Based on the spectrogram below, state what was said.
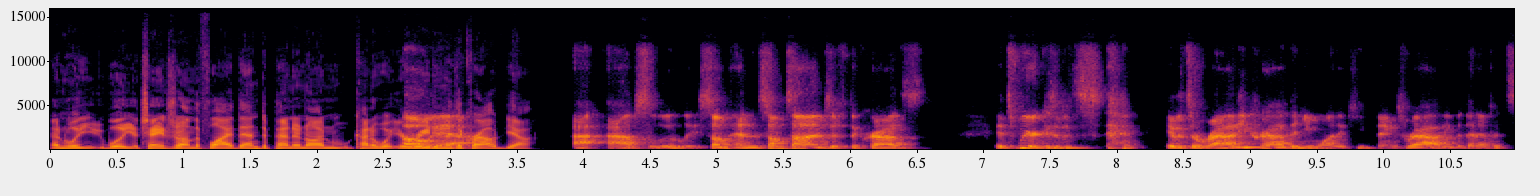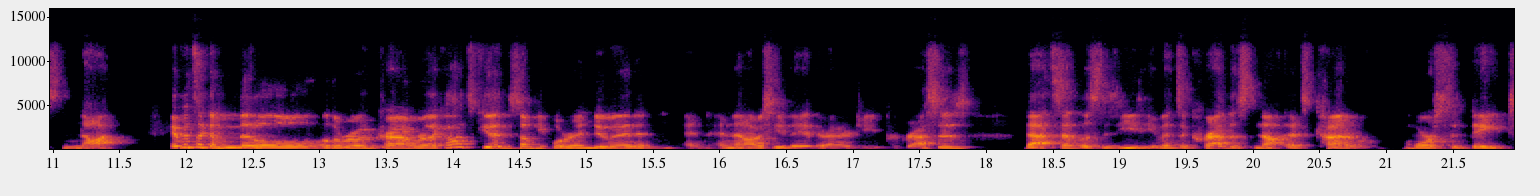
And will you will you change it on the fly then, depending on kind of what you're Oh, reading of the crowd? Yeah. A- absolutely. Some and sometimes if the crowd's, it's weird because if it's if it's a rowdy crowd, then you want to keep things rowdy. But then if it's not, if it's like a middle of the road crowd, we're like, oh, it's good, and some people are into it, and and and then obviously they, their energy progresses. That set list is easy. If it's a crowd that's not that's kind of more sedate,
